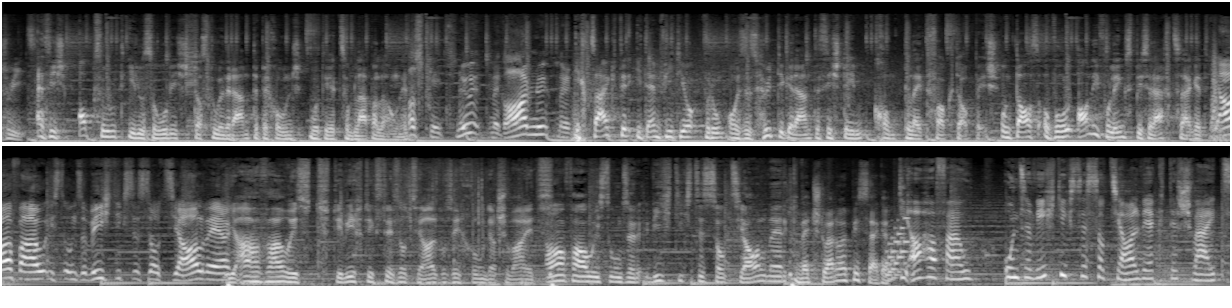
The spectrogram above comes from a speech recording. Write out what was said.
Schweiz. Es ist absolut illusorisch, dass du eine Rente bekommst, die dir zum Leben langt. Das gibt's nicht mehr, gar nicht mehr. Ich zeige dir in diesem Video, warum unser heutiges Rentensystem komplett fucked up ist. Und das, obwohl alle von links bis rechts sagen, die AV ist unser wichtigstes Sozialwerk. Die AV ist die wichtigste Sozialversicherung der Schweiz. AV ist unser wichtigstes Sozialwerk. Willst du auch noch etwas sagen? Die AHV, unser wichtigstes Sozialwerk der Schweiz.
